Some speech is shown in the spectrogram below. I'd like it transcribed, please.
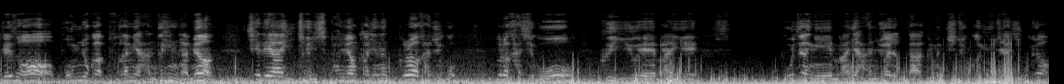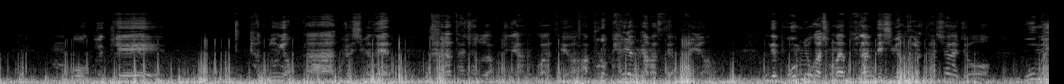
그래서 보험료가 부담이 안 되신다면 최대한 2028년까지는 끌어가지고 끌어가시고 그 이후에 만약에 보장이 많이 안 좋아졌다 그러면 기존 거 유지하시고요. 좀뭐 그렇게 변동이 없다 그러시면은 갈아타셔도 나쁘지 않을 것 같아요. 앞으로 8년 남았어요. 8년. 근데 보험료가 정말 부담이 되시면 갈아타셔야죠. 보험을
